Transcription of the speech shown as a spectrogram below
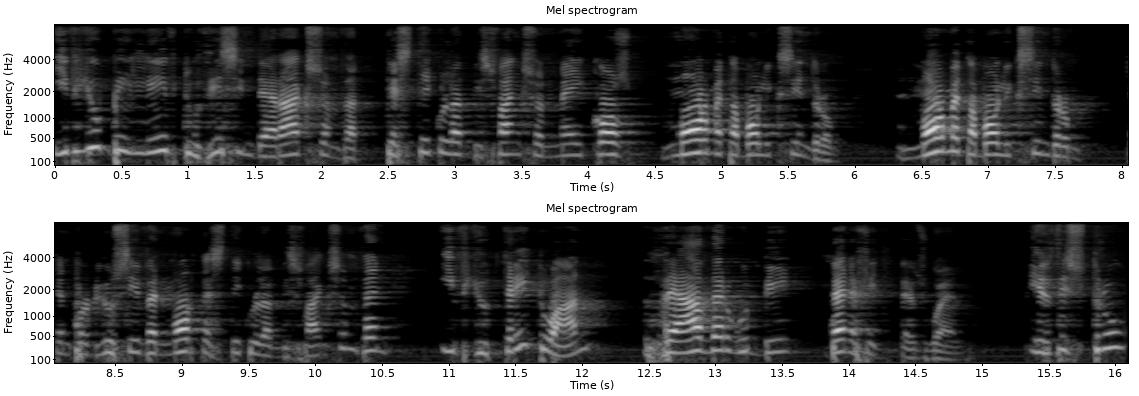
If you believe to this interaction that testicular dysfunction may cause more metabolic syndrome, and more metabolic syndrome can produce even more testicular dysfunction, then if you treat one, the other would be benefited as well. Is this true?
